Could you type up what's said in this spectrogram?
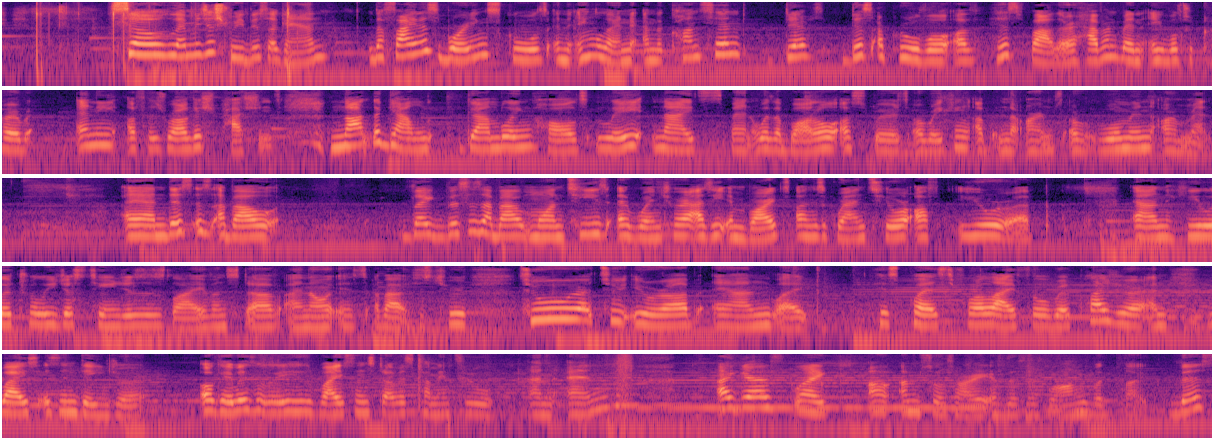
So, let me just read this again. The finest boarding schools in England and the constant dis- disapproval of his father haven't been able to curb any of his roguish passions. Not the gam- gambling halls, late nights spent with a bottle of spirits, or waking up in the arms of women or men. And this is about like this is about Monty's adventure as he embarks on his grand tour of Europe and he literally just changes his life and stuff. I know it's about his tour, tour to Europe and like his quest for a life filled with pleasure and vice is in danger. Okay, basically his vice and stuff is coming to an end. I guess like I'm so sorry if this is wrong, but like this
